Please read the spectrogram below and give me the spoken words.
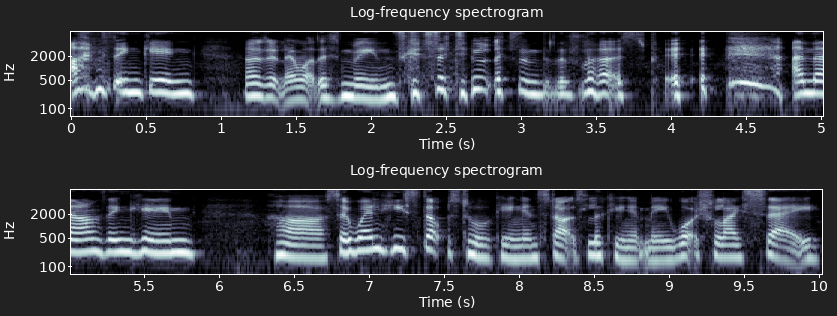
I'm thinking I don't know what this means because I didn't listen to the first bit, and then I'm thinking. Ah, so when he stops talking and starts looking at me, what shall I say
